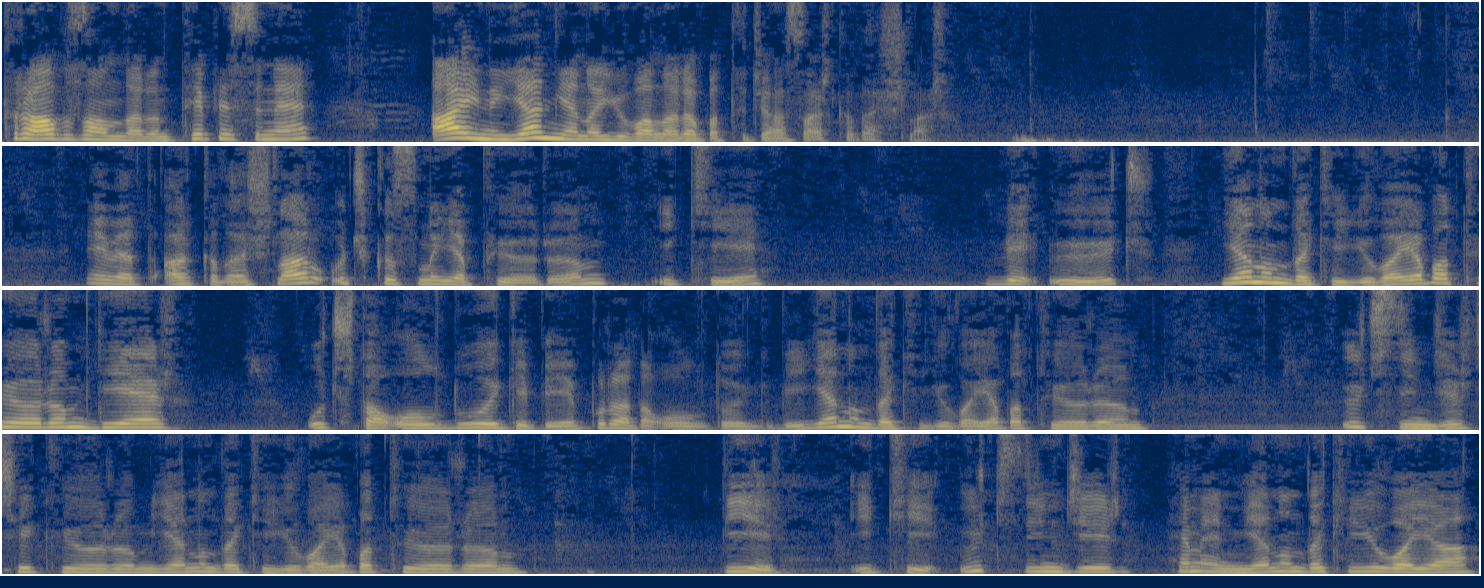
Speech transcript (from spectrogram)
trabzanların tepesine aynı yan yana yuvalara batacağız arkadaşlar. Evet arkadaşlar uç kısmı yapıyorum. 2 ve 3 yanındaki yuvaya batıyorum. Diğer uçta olduğu gibi burada olduğu gibi yanındaki yuvaya batıyorum. 3 zincir çekiyorum. Yanındaki yuvaya batıyorum. 1 2 3 zincir hemen yanındaki yuvaya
